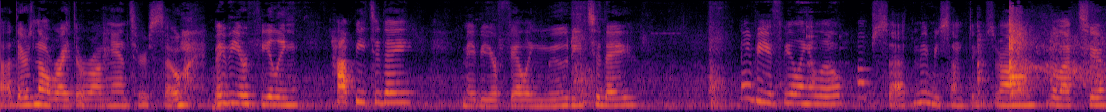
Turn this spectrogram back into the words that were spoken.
Uh, there's no right or wrong answers, so maybe you're feeling happy today, maybe you're feeling moody today, maybe you're feeling a little upset, maybe something's wrong. Relax you.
